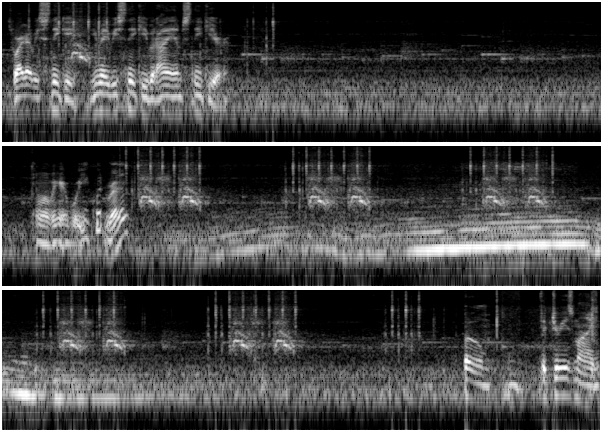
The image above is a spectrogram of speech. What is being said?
That's where I gotta be sneaky. You may be sneaky, but I am sneakier. Come over here. Will you quit running? Boom. Victory is mine.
